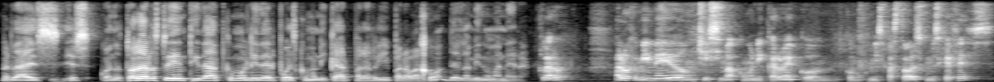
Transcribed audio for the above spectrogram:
¿verdad? Es, es cuando tú agarras tu identidad como líder, puedes comunicar para arriba y para abajo de la misma manera. Claro. Algo que a mí me ha ayudado muchísimo a comunicarme con, mis pastores, con mis jefes,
